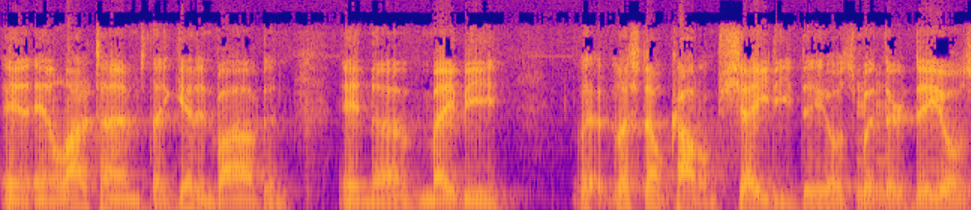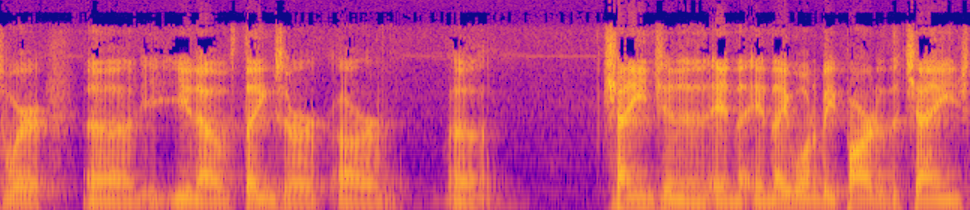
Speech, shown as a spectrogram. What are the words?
And, and a lot of times they get involved in in uh, maybe let's don't call them shady deals, but Mhm. they're deals where uh, you know things are are uh, changing and, and and they want to be part of the change,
